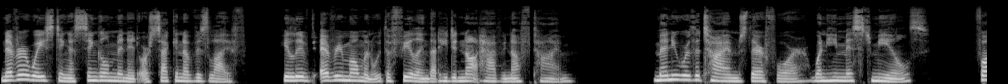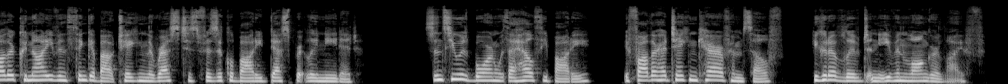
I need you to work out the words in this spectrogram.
Never wasting a single minute or second of his life, he lived every moment with the feeling that he did not have enough time. Many were the times, therefore, when he missed meals. Father could not even think about taking the rest his physical body desperately needed. Since he was born with a healthy body, if father had taken care of himself, he could have lived an even longer life.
